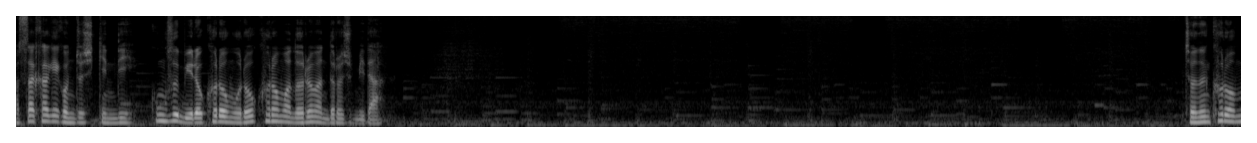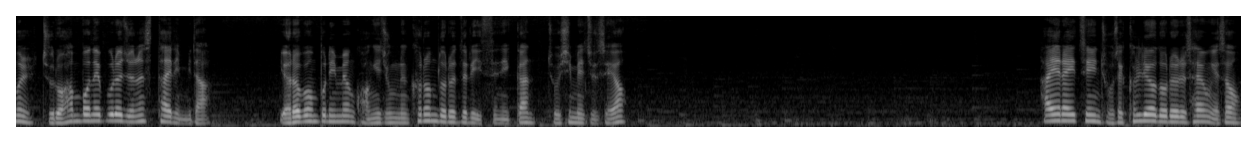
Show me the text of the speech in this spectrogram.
바싹하게 건조시킨 뒤 콩수 미러 크롬으로 크로마더를 만들어줍니다. 저는 크롬을 주로 한 번에 뿌려주는 스타일입니다. 여러 번 뿌리면 광이 죽는 크롬 도료들이 있으니까 조심해주세요. 하이라이트인 조색 클리어 도료를 사용해서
